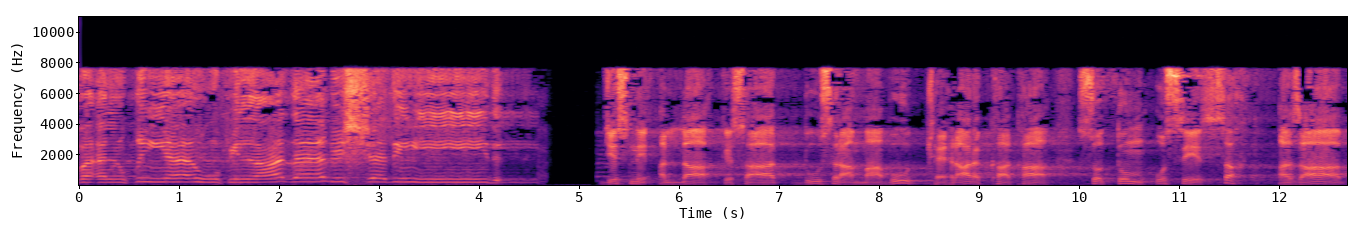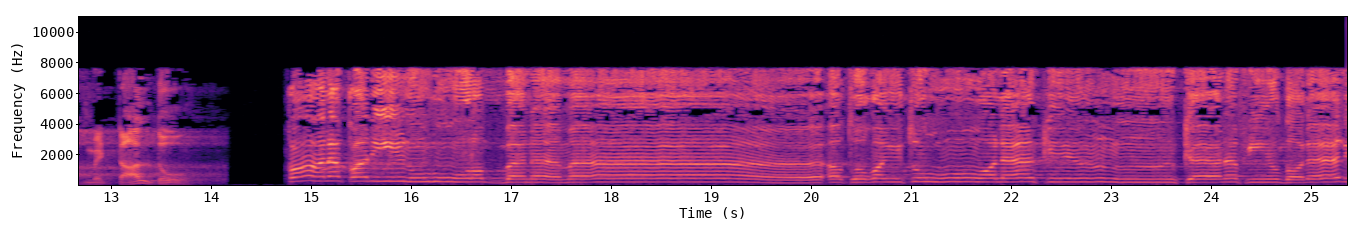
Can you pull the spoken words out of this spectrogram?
فألقياه في العذاب الشديد. جس نے اللہ کے ساتھ دوسرا معبود ٹھہرا رکھا تھا سو تم اسے سخت عذاب میں ڈال دو۔ قال قرينه ربنا ما أطغيته ولكن كان في ضلال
